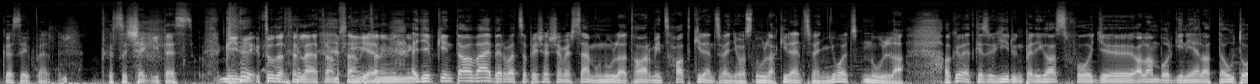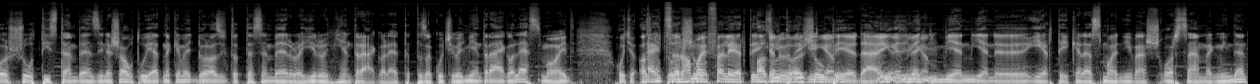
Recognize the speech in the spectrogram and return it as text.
kösz szépen. Köszönöm, hogy segítesz. Mindig, tudod, hogy lehet rám számítani Igen. mindig. Egyébként a Viber, WhatsApp és SMS számunk 0636 98 0 98 0. A következő hírünk pedig az, hogy a Lamborghini eladta utolsó tisztán benzines autóját. Nekem egyből az jutott eszembe erről a hírről, hogy milyen drága lehetett az a kocsi, vagy milyen drága lesz majd. Hogyha az Egyszer, utolsó, ha majd az felértékelődik. utolsó igen. példány, Igen, hogy igen. milyen, milyen, milyen értéke lesz majd nyilván sorszám, meg minden.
